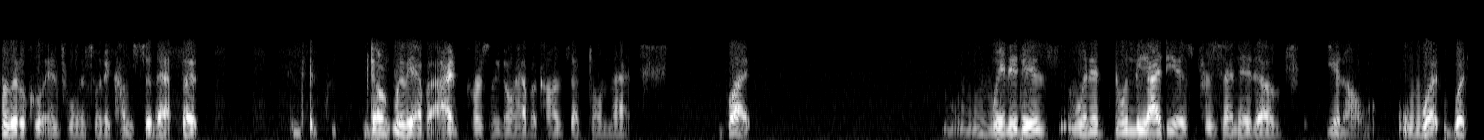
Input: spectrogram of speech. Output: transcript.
political influence when it comes to that, but don't really have a. I personally don't have a concept on that, but when it is when it when the idea is presented of you know what what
